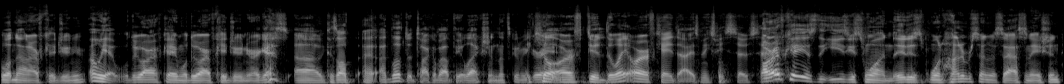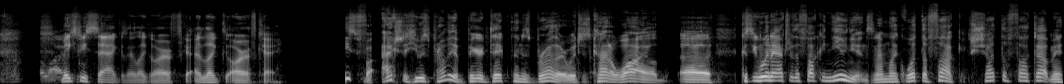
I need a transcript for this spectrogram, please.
Well, not RFK Jr. Oh yeah, we'll do RFK and we'll do RFK Jr. I guess uh, because I'll I- I'd love to talk about the election. That's gonna be great. kill RF, dude. The way RFK dies makes me so sad. RFK is the easiest one. It is 100% assassination. makes me sad because I like RFK. I like RFK. He's fu- actually he was probably a bigger dick than his brother, which is kind of wild. Uh, because he went after the fucking unions, and I'm like, what the fuck? Shut the fuck up, man.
